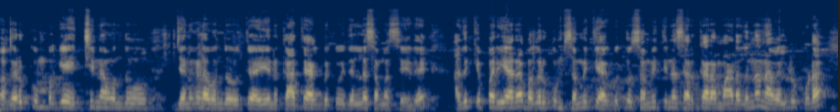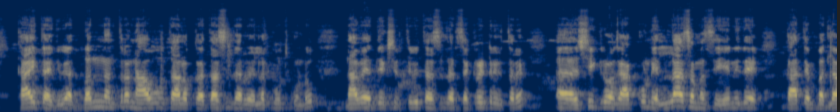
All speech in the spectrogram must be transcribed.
ಬಗರುಕುಂ ಬಗ್ಗೆ ಹೆಚ್ಚಿನ ಒಂದು ಜನಗಳ ಒಂದು ಏನು ಖಾತೆ ಆಗಬೇಕು, ಇದೆಲ್ಲ ಸಮಸ್ಯೆ ಇದೆ. ಅದಕ್ಕೆ ಪರಿಹಾರ ಬಗರ್ಕುಂ ಸಮಿತಿ ಆಗಬೇಕು. ಸಮಿತಿನ ಸರ್ಕಾರ ಮಾಡೋದನ್ನು ನಾವೆಲ್ಲರೂ ಕೂಡ ಕಾಯ್ತಾ ಇದ್ದೀವಿ. ಅದು ಬಂದ ನಂತರ ನಾವು ತಾಲೂಕು ತಹಸೀಲ್ದಾರ್ ಎಲ್ಲ ಕೂತ್ಕೊಂಡು, ನಾವೇ ಅಧ್ಯಕ್ಷ ಇರ್ತೀವಿ, ತಹಸೀಲ್ದಾರ್ ಸೆಕ್ರೆಟರಿ ಇರ್ತಾರೆ. ಶೀಘ್ರವಾಗಿ ಹಾಕ್ಕೊಂಡು ಎಲ್ಲ ಸಮಸ್ಯೆ ಏನಿದೆ, ಖಾತೆ ಬದಲಾ,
